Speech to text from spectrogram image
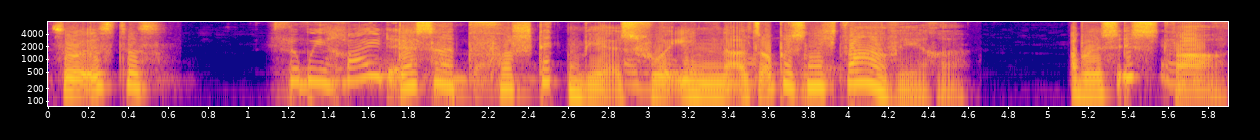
So ist es. Deshalb verstecken wir es vor ihnen, als ob es nicht wahr wäre. Aber es ist wahr.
